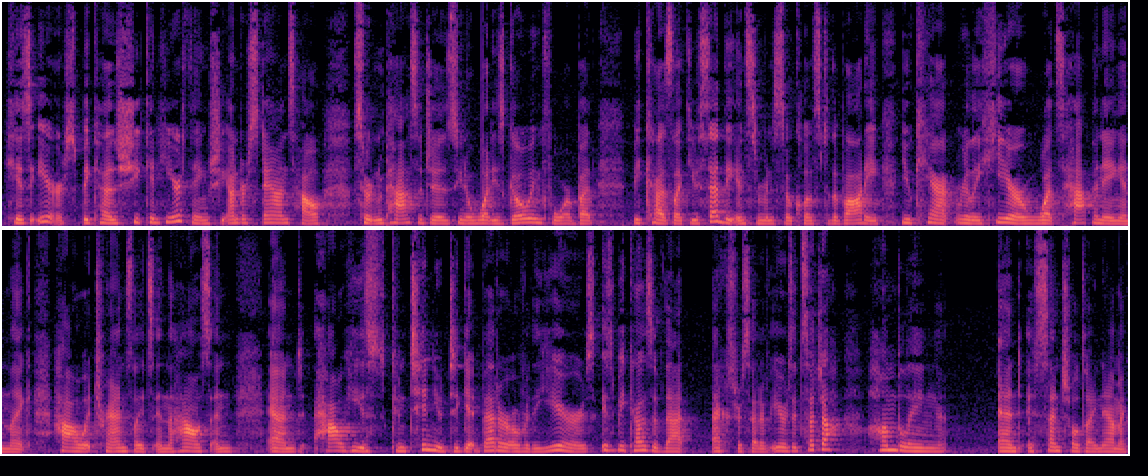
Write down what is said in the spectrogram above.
his ears because she can hear things she understands how certain passages you know what he's going for but because like you said the instrument is so close to the body you can't really hear what's happening and like how it translates in the house and and how he's continued to get better over the years is because of that extra set of ears. It's such a humbling and essential dynamic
